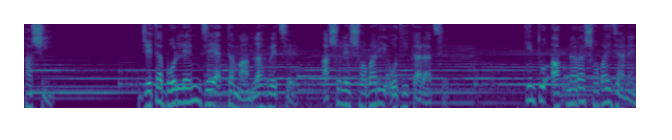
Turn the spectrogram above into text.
হাসি। যেটা বললেন যে একটা মামলা হয়েছে, আসলে সবারই অধিকার আছে। কিন্তু আপনারা সবাই জানেন,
